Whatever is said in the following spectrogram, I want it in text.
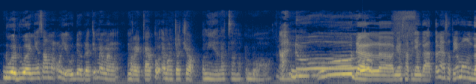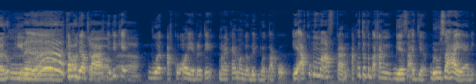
dua-duanya sama oh ya udah berarti memang mereka tuh emang cocok pengkhianat sama pembohong Aduh. oh dalam yang satunya gatel yang satunya mau ngegarukin Nah, Wah, kan udah pas. Jadi kayak buat aku oh ya berarti mereka emang gak baik buat aku. Ya aku memaafkan. Aku tetap akan biasa aja. Berusaha ya nih.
